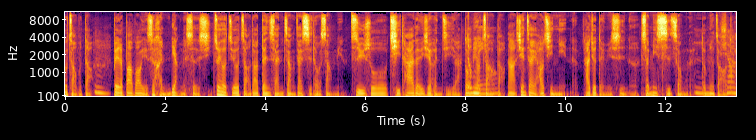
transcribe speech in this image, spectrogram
都找不到。嗯，背了包包也是很亮的色系，最后只有找到登山杖在石头上面。至于说其他的一些痕迹啊，都没有找到。那现在也好几年了，他就等于是呢神秘失踪了，都没有找到他。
